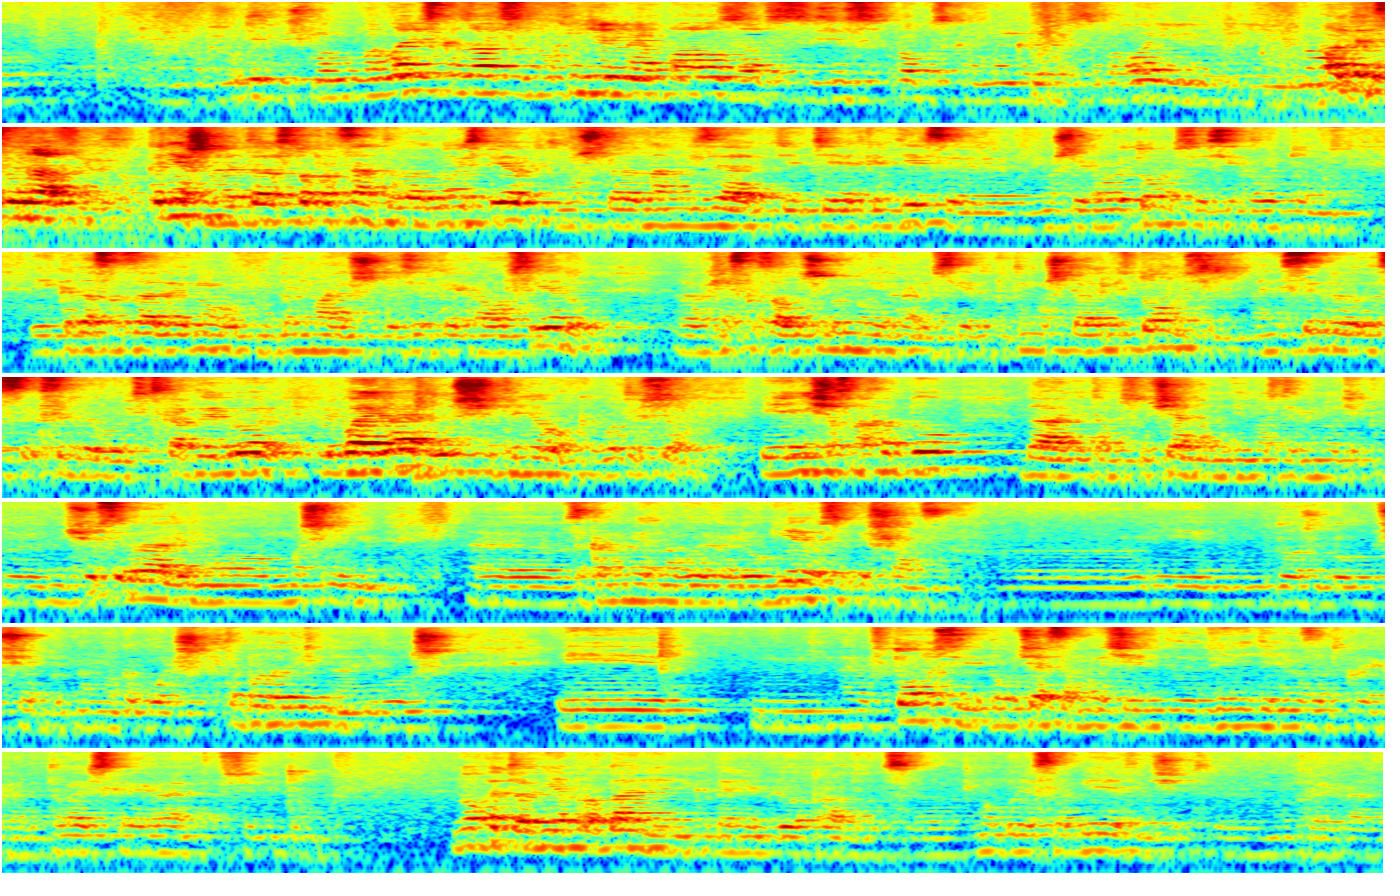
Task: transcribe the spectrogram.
Могла ли сказаться двухнедельная пауза в связи с пропуском игры с Болонией? Ну, это, конечно, это стопроцентно одно из первых, потому что нам нельзя терять кондиции, потому что игровой тонус есть игровой тонус. И когда сказали, ну, мы понимали, что Зирка играла в среду, э, я сказал, лучше бы мы играли в среду, потому что они в тонусе, они сыгрывают, сыгрываются с каждой игрой. Любая игра это лучше, чем тренировка, вот и все. И они сейчас на ходу, да, они там случайно на 90 минуте ничего сыграли, но мы шли Э, закономерно выиграли у Гелиуса без шансов. Э, и должен был счет быть намного больше. Это было видно, они лучше. И в тонусе, получается, мы через две недели назад только играли. Товарищеская игра, это все не то. Но это не оправдание, я никогда не люблю оправдываться. Мы были слабее, значит, мы проиграли.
